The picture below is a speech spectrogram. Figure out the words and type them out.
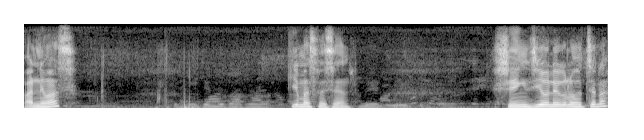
পাননি মাছ? কি মাছ পেয়েছেন? শিং, জিওল এগুলো হচ্ছে না?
